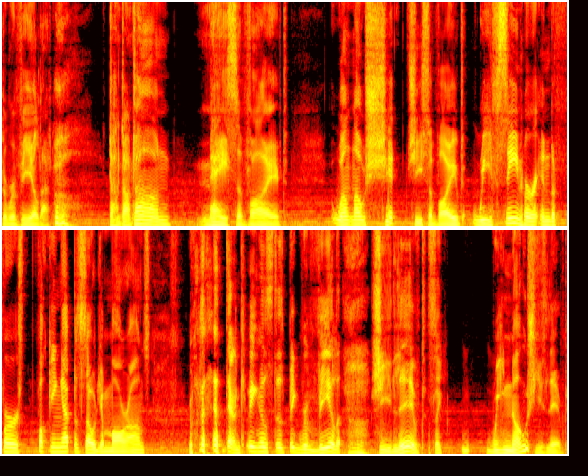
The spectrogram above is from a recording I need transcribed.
the reveal that dun dun dun Mae survived. Well, no shit, she survived. We've seen her in the first fucking episode, you morons. They're giving us this big reveal that she lived. It's like, we know she's lived.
